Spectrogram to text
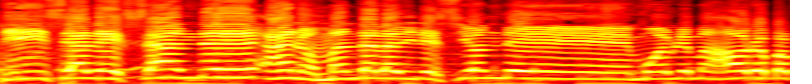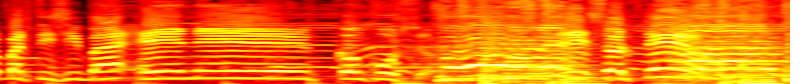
Dice Alexander, ah, nos manda la dirección de Mueble Más Ahorro para participar en el concurso, el sorteo.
